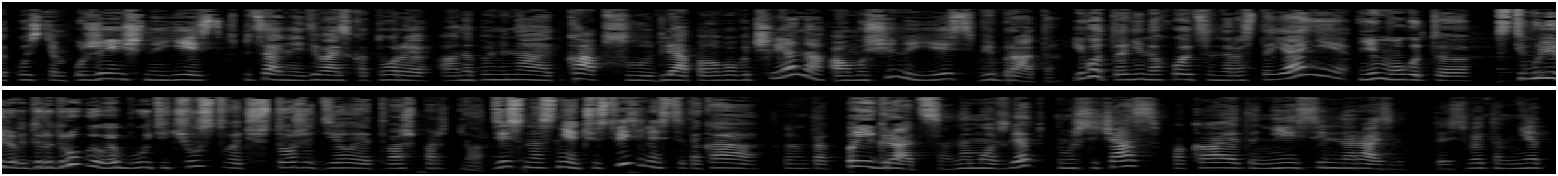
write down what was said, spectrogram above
допустим, у женщины есть специальный девайс, который а, напоминает капсулу для полового члена, а у мужчины есть вибратор. И вот они находятся на расстоянии и могут э, стимулировать друг друга, и вы будете чувствовать, что же делает ваш партнер. Здесь у нас нет чувствительности такая, скажем так, поиграться, на мой взгляд, потому что сейчас пока это не сильно развито. То есть в этом нет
